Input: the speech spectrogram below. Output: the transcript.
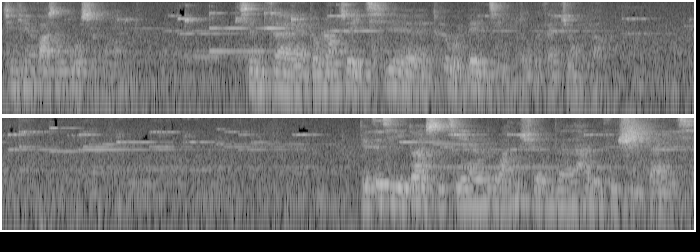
今天发生过什么，现在都让这一切退为背景，都不再重要。给自己一段时间，完全的和你自己在一起。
